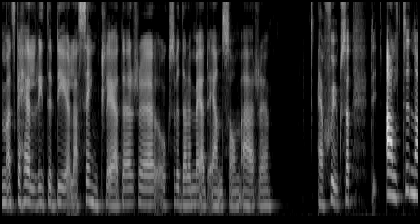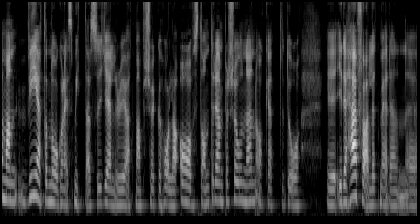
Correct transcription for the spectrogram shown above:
Man ska heller inte dela sängkläder och så vidare med en som är, är sjuk. Så att alltid när man vet att någon är smittad så gäller det ju att man försöker hålla avstånd till den personen och att då eh, i det här fallet med den, eh,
